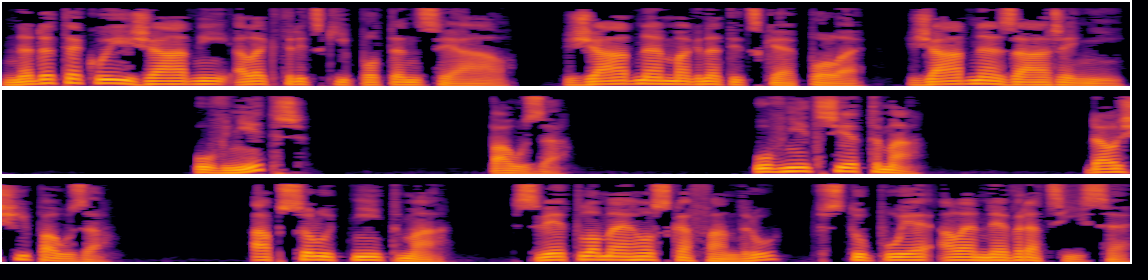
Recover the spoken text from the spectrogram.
Nedetekuji žádný elektrický potenciál, žádné magnetické pole, žádné záření. Uvnitř? Pauza. Uvnitř je tma. Další pauza. Absolutní tma. Světlo mého skafandru vstupuje, ale nevrací se.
